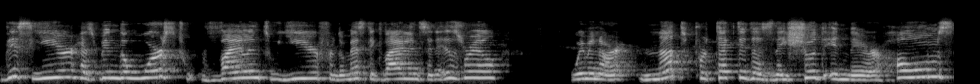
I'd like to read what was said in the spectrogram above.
This year has been the worst violent year for domestic violence in Israel. Women are not protected as they should in their homes,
